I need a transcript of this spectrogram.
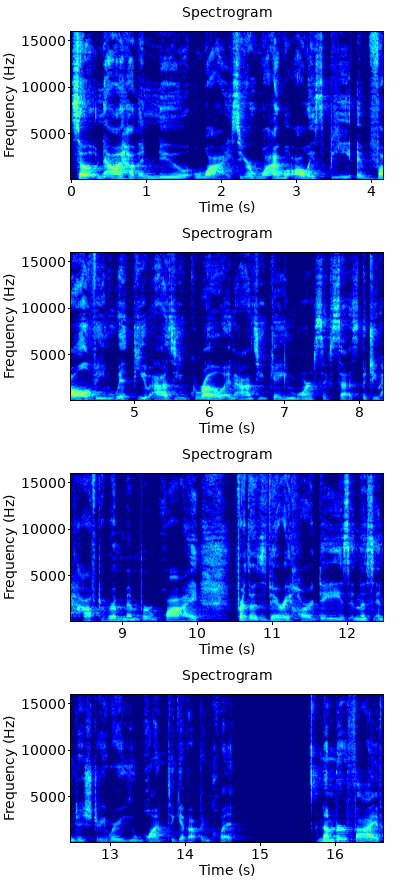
So now I have a new why. So your why will always be evolving with you as you grow and as you gain more success. But you have to remember why for those very hard days in this industry where you want to give up and quit. Number five,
